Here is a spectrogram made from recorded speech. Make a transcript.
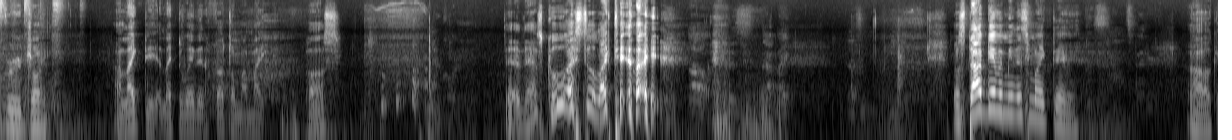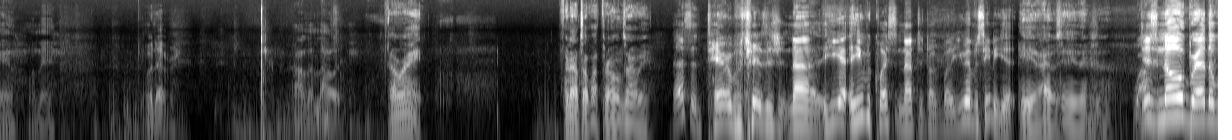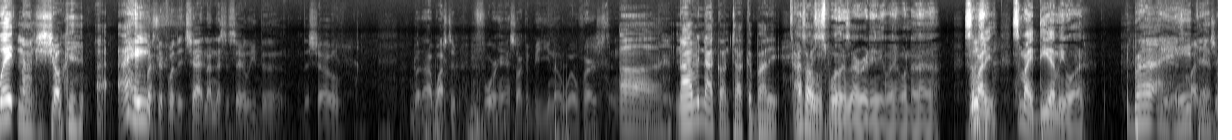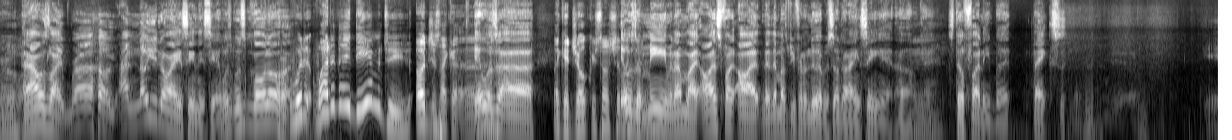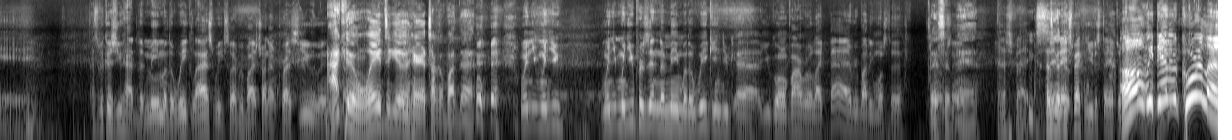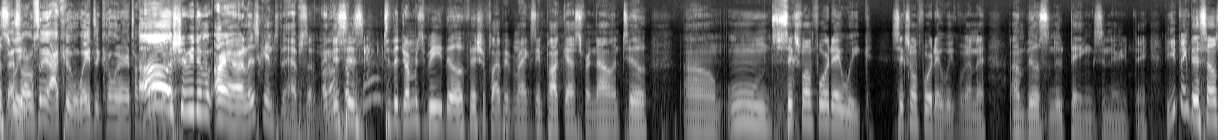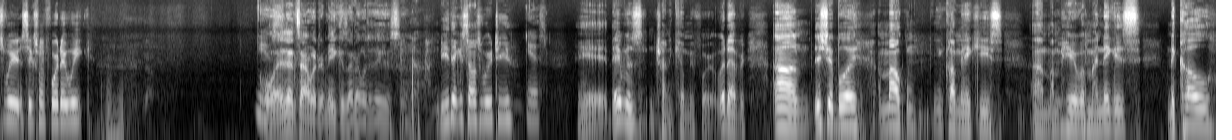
cover joint. I liked it. I liked the way that it felt on my mic. Pause. That, that's cool. I still liked it. Like, Oh, that mic well, stop giving me this mic then. It sounds better. Oh, okay. Well then, whatever. I'll allow it. All right. We're not talking about thrones, are we? That's a terrible transition. Nah, he he requested not to talk about it. You haven't seen it yet. Yeah, I haven't seen it either. So. Well, Just know, brother. Wait, no, I'm just joking. I, I I hate. requested for the chat, not necessarily the the show, but I watched it beforehand so I could be you know well versed. And Uh, nah, we're not gonna talk about it, I saw some spoilers already anyway when uh somebody somebody DM me one. Bro, I hate somebody that, bro. And I was like, bro, I know you know I ain't seen this yet. What's what's going on? What? Why did they DM it to you? Oh, just like a. Uh, It was a uh, like a joke or something. it like was a meme, and I'm like, oh, it's funny. Oh, that that must be from the new episode that I ain't seen yet. Oh, okay, still funny, but thanks. Yeah. That's because you had the meme of the week last week, so everybody's trying to impress you. And I you couldn't wait to get in here and talk about that. when you when you when you when you present the meme of the week and you uh, you going viral like that, everybody wants to. you know what Listen, I'm man, That's facts. They, go they expecting you to stay up. Oh, we did record last that's week. That's what I'm saying. I couldn't wait to come in here and talk about Oh, that. should we do? All right, all right. Let's get into the episode, man. Oh, This that's is to the drummers beat the official Flypaper Magazine podcast for now until um mm, six one four day week. Six one four day week. We're gonna unveil some new things and everything. Do you think that sounds weird? Six one four day week. Yes. Well, it doesn't sound weird to me because I know what it is. So. Do you think it sounds weird to you? yes. Yeah, they was trying to kill me for it. Whatever. Um, this your boy. I'm Malcolm. You can call me Kees. Um, I'm here with my niggas. Nichole.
